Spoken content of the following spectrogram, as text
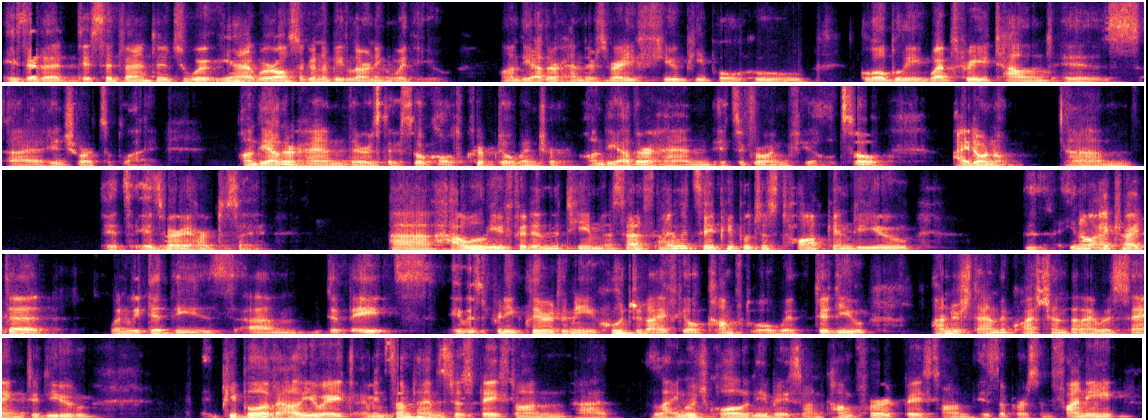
is it a disadvantage? We're, yeah, we're also going to be learning with you. On the other hand, there's very few people who globally, Web3 talent is uh, in short supply. On the other hand, there's the so-called crypto winter. On the other hand, it's a growing field. So I don't know. Um, it's it's very hard to say. Uh, how will you fit in the team assess? I would say people just talk and do you, you know, I tried to, when we did these um, debates, it was pretty clear to me who did I feel comfortable with? Did you understand the question that I was saying? Did you, people evaluate, I mean, sometimes just based on uh, language quality, based on comfort, based on is the person funny.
